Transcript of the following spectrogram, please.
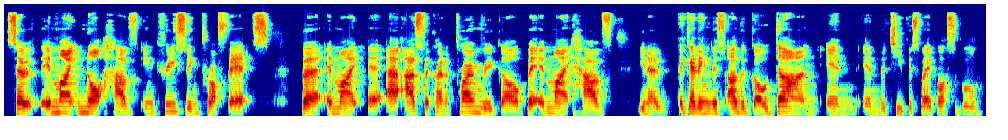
So it might not have increasing profits, but it might as the kind of primary goal but it might have you know getting this other goal done in in the cheapest way possible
